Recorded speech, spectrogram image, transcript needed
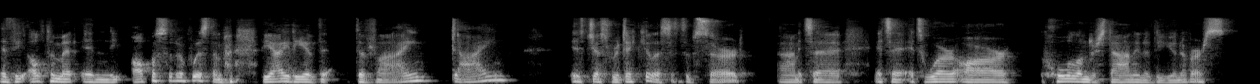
is the ultimate in the opposite of wisdom. The idea of the divine dying is just ridiculous. It's absurd. Um, it's a, it's a, it's where our whole understanding of the universe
